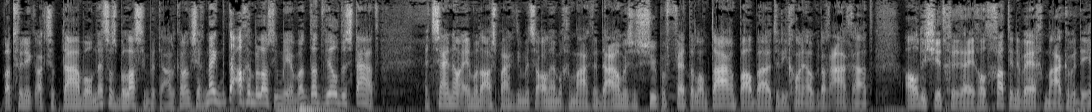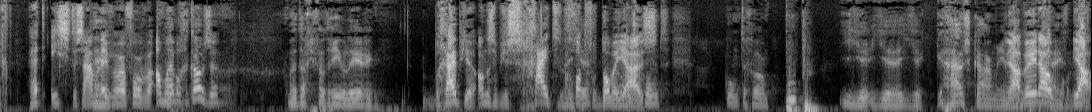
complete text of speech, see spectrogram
wat vind ik acceptabel, net zoals belasting betalen. Ik kan ook zeggen, nee, ik betaal geen belasting meer, want dat wil de staat. Het zijn nou eenmaal de afspraken die we met z'n allen hebben gemaakt. En daarom is een super vette lantaarnpaal buiten die gewoon elke dag aangaat. Al die shit geregeld. Gat in de weg, maken we dicht. Het is de samenleving waarvoor we allemaal hebben gekozen. Wat dacht je van de riolering? Begrijp je? Anders heb je scheid, godverdomme, in je huis. Komt, komt er gewoon poep je, je, je huiskamer in. Ja, wil je nou... Ja,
